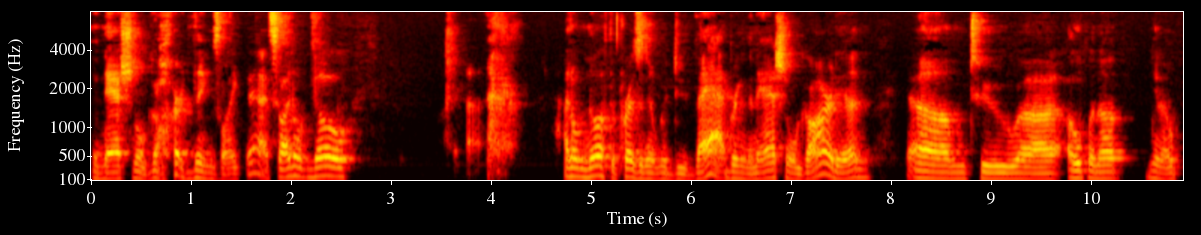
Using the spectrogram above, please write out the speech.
the National Guard, things like that. So I don't know. I don't know if the president would do that, bring the National Guard in um, to uh, open up, you know,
